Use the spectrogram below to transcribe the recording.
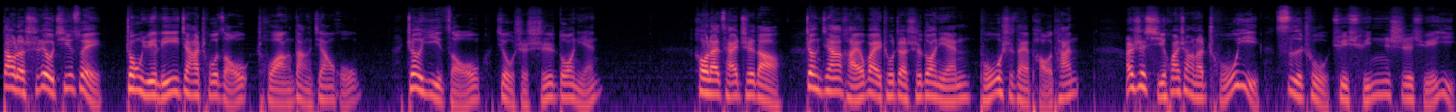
到了十六七岁，终于离家出走，闯荡江湖。这一走就是十多年，后来才知道。郑江海外出这十多年，不是在跑摊，而是喜欢上了厨艺，四处去寻师学艺。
